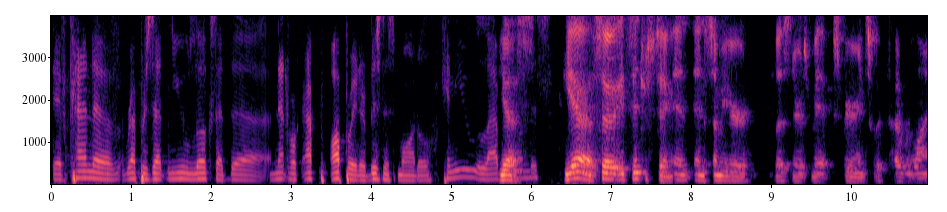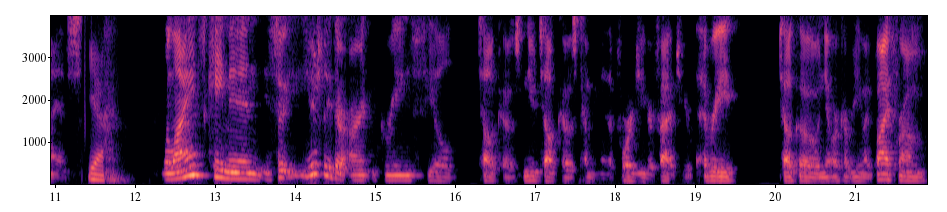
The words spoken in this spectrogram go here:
they've kind of represent new looks at the network operator business model. Can you elaborate yes. on this? Yeah, so it's interesting, and, and some of your listeners may have experience with uh, Reliance. Yeah. Reliance came in, so usually there aren't greenfield telcos, new telcos coming in at 4G or 5G. Every telco network company you might buy from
